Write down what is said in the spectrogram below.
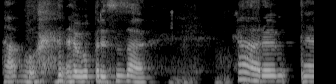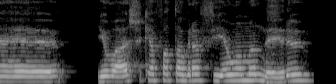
Tá bom, eu vou precisar. Cara, é, eu acho que a fotografia é uma maneira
